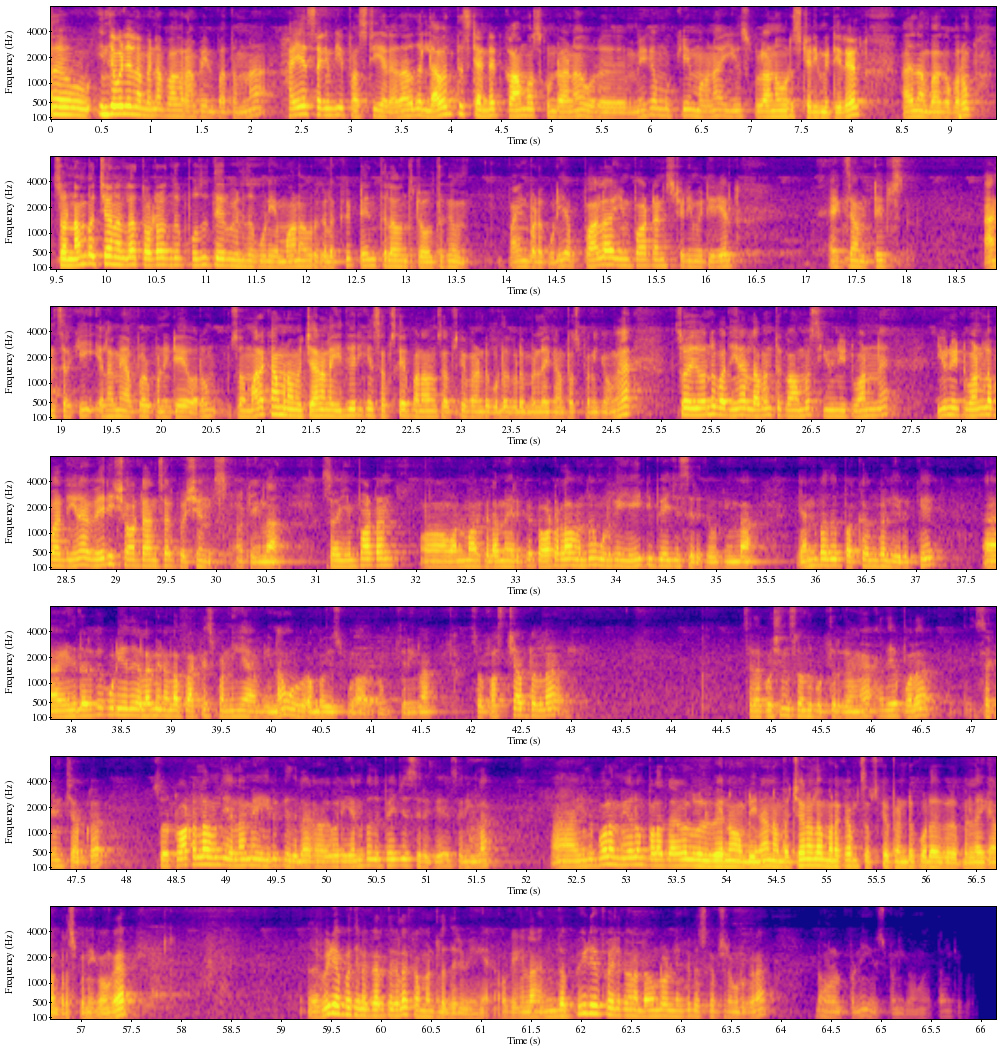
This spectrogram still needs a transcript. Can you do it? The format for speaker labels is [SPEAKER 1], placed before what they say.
[SPEAKER 1] So இந்த வழியில் நம்ம என்ன பார்க்குறோம் அப்படின்னு பார்த்தோம்னா ஹையர் செகண்டரி ஃபஸ்ட் இயர் அதாவது லெவன்த்து ஸ்டாண்டர்ட் காமர்ஸ்க்கு உண்டான ஒரு மிக முக்கியமான யூஸ்ஃபுல்லான ஒரு ஸ்டடி மெட்டீரியல் அதுதான் பார்க்க போகிறோம் ஸோ நம்ம சேனலில் தொடர்ந்து பொது தேர்வு எழுதக்கூடிய மாணவர்களுக்கு டென்த்து லெவன்த்து டுவெல்த்துக்கு பயன்படக்கூடிய பல important study material exam tips answer key எல்லாமே அப்லோட் பண்ணிகிட்டே வரும். ஸோ மறக்காமல் நம்ம சேனலை இது வரைக்கும் சப்ஸ்கிரைப் பண்ணாமல் சப்ஸ்கிரைப் பண்ணிட்டு கூட கூட பெல் ப்ரெஸ் பண்ணிக்கோங்க. ஸோ இது வந்து பார்த்தீங்கன்னா லெவன்த்து காமர்ஸ் யூனிட் ஒன்று யூனிட் ஒனில் பார்த்தீங்கன்னா வெரி ஷார்ட் ஆன்சர் கொஷின்ஸ் ஓகேங்களா ஸோ இம்பார்ட்டன்ட் ஒன் மார்க் எல்லாமே இருக்குது டோட்டலாக வந்து உங்களுக்கு எயிட்டி பேஜஸ் இருக்குது ஓகேங்களா எண்பது பக்கங்கள் இருக்குது uh, இதில் இருக்கக்கூடியது எல்லாமே நல்லா ப்ராக்டிஸ் பண்ணீங்க அப்படின்னா உங்களுக்கு ரொம்ப யூஸ்ஃபுல்லாக இருக்கும் சரிங்களா? ஸோ ஃபஸ்ட் சாப்டரில் சில கொஷின்ஸ் வந்து கொடுத்துருக்காங்க. அதே போல் செகண்ட் சாப்டர் ஸோ டோட்டலாக வந்து எல்லாமே இருக்குது இதில் ஒரு எண்பது பேஜஸ் இருக்குது சரிங்களா? இது போல் மேலும் பல தகவல்கள் வேணும் அப்படின்னா நம்ம சேனலை மறக்காமல் சப்ஸ்கிரைப் பண்ணிட்டு கூட இருக்கிற பெல்லைக்கான ப்ரெஸ் பண்ணிக்கோங்க. இந்த வீடியோ பற்றின கருத்துக்களை கமெண்ட்டில் தெரிவிங்க. ஓகேங்களா இந்த பிடிஎஃப் ஃபைலுக்கான டவுன்லோட் லிங்க் டிஸ்கிரிப்ஷனில் கொடுக்குறேன். டவுன்லோட் பண்ணி யூஸ் பண்ணிக்கோங்க. தேங்க்யூ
